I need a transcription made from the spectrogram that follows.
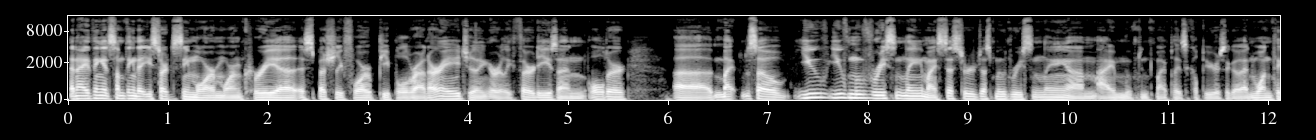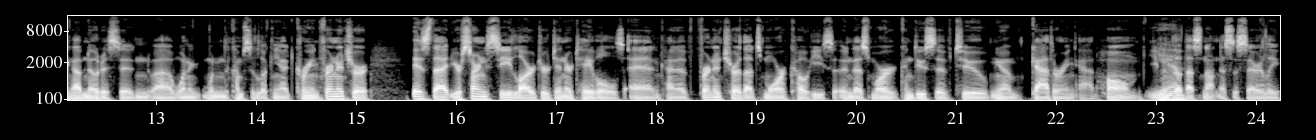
and I think it's something that you start to see more and more in Korea, especially for people around our age, like early 30s and older. Uh, my, so you you've moved recently. My sister just moved recently. Um, I moved into my place a couple years ago, and one thing I've noticed in uh, when it, when it comes to looking at Korean furniture is that you're starting to see larger dinner tables and kind of furniture that's more cohesive and that's more conducive to you know gathering at home, even Yeah. though that's not necessarily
